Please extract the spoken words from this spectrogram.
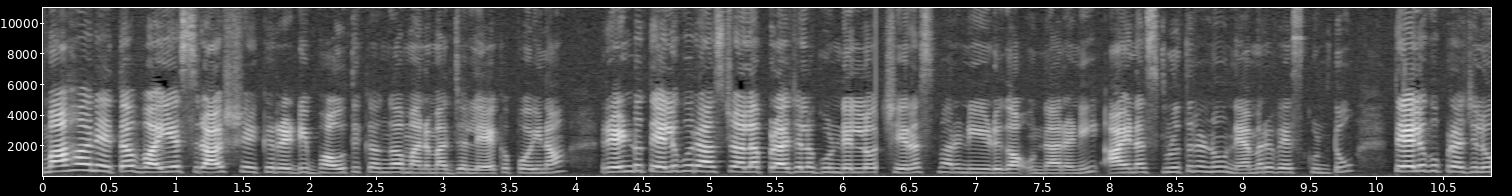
మహానేత వైఎస్ రాజశేఖర రెడ్డి భౌతికంగా మన మధ్య లేకపోయినా రెండు తెలుగు రాష్ట్రాల ప్రజల గుండెల్లో చిరస్మరణీయుడిగా ఉన్నారని ఆయన స్మృతులను నెమరవేసుకుంటూ తెలుగు ప్రజలు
